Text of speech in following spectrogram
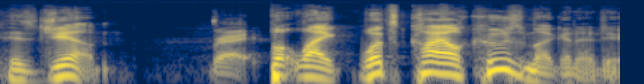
his gym. Right. But like, what's Kyle Kuzma gonna do?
